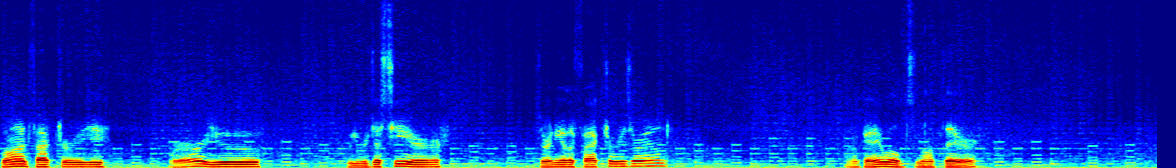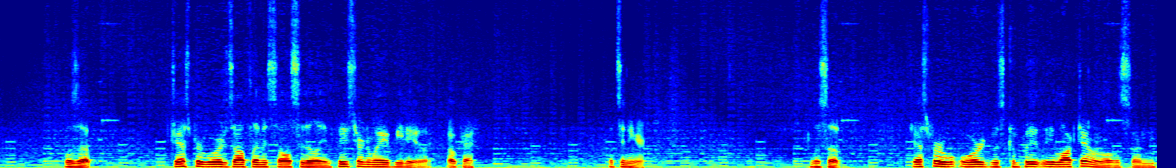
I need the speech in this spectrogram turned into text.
Come on, factory. Where are you? We were just here. Is there any other factories around? Okay, well, it's not there. What's up? Jasper Ward is off limits to all civilians. Please turn away immediately. Okay. What's in here? What's up? Jasper Ward was completely locked down all of a sudden.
